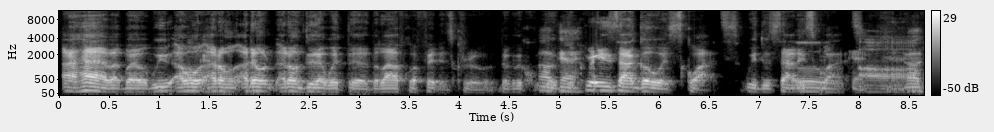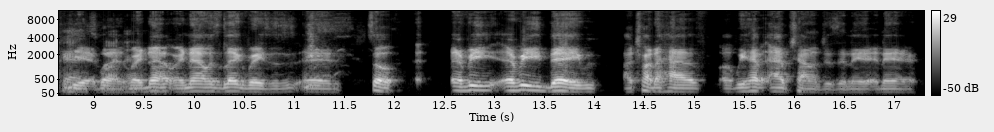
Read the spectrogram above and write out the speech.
I have, but we I won't Okay. I don't I don't I don't do that with the the live core fitness crew. The, the, the- Okay. the craziest I go is squats. We do Sally Ooh, squats. okay. Oh, Okay. yeah, but right now right now it's leg raises, and so every every day I try to have uh, we have ab challenges in there, and they're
